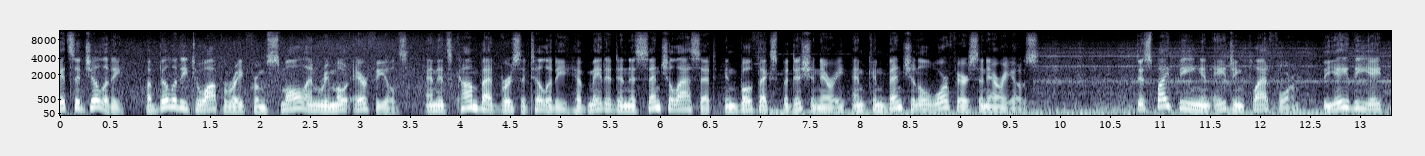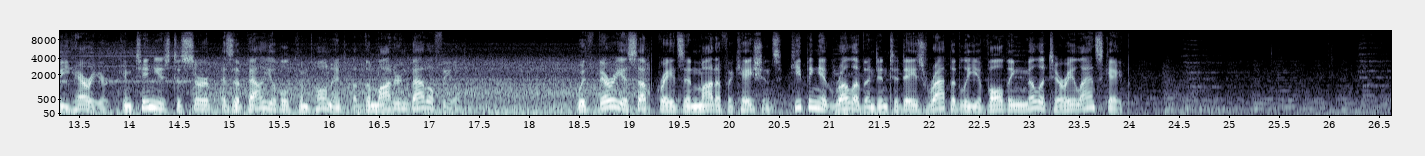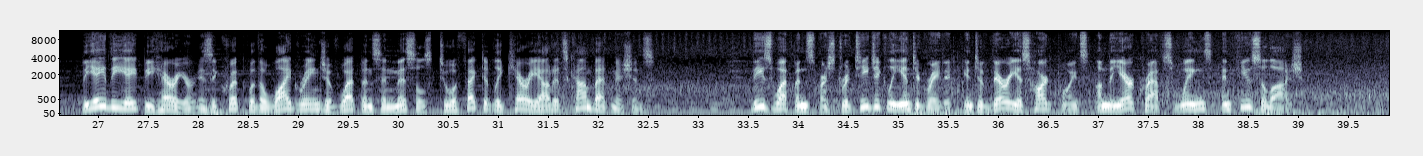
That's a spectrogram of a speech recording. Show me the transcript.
Its agility, ability to operate from small and remote airfields, and its combat versatility have made it an essential asset in both expeditionary and conventional warfare scenarios. Despite being an aging platform, the AV-8B Harrier continues to serve as a valuable component of the modern battlefield. With various upgrades and modifications keeping it relevant in today's rapidly evolving military landscape. The AV-8B Harrier is equipped with a wide range of weapons and missiles to effectively carry out its combat missions. These weapons are strategically integrated into various hardpoints on the aircraft's wings and fuselage.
